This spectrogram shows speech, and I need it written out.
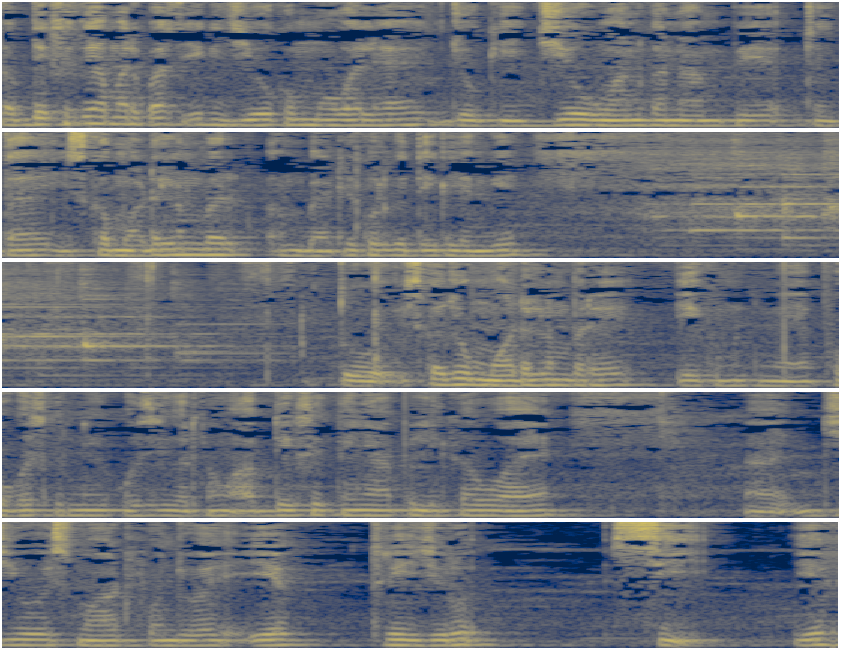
तो अब देख सकते हैं हमारे पास एक जियो का मोबाइल है, जो कि जियो वन का नाम पे चलता है। इसका मॉडल नंबर हम बैटरी खोल के देख लेंगे। तो इसका जो मॉडल नंबर है, एक मिनट में फोकस करने की कोशिश करता हूँ। आप देख सकते हैं यहाँ पे लिखा हुआ है जियो स्मार्टफ़ोन जो है F three zero C F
